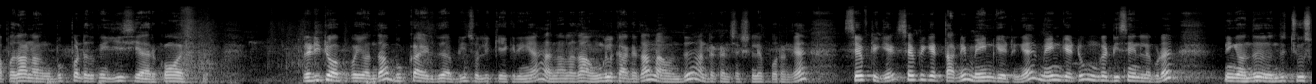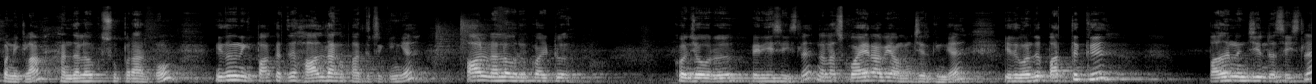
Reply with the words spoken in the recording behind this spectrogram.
அப்போ தான் நாங்கள் புக் பண்ணுறதுக்கும் ஈஸியாக இருக்கும். ரெடி டு போய் வந்தால் புக் ஆகிடுது அப்படின்னு சொல்லி கேட்குறீங்க அதனால தான் உங்களுக்காக தான் நான் வந்து அண்டர் கன்ஸ்ட்ரக்ஷன்லேயே போகிறேங்க சேஃப்டி கேட் சேஃப்டி கேட் தாண்டி மெயின் கேட்டுங்க மெயின் கேட்டு உங்கள் டிசைனில் கூட நீங்கள் வந்து வந்து சூஸ் பண்ணிக்கலாம். அந்தளவுக்கு சூப்பராக இருக்கும். இது வந்து நீங்கள் பார்க்கறது ஹால் தாங்க பார்த்துட்ருக்கீங்க ஹால் நல்ல ஒரு குவாய்ட்டு கொஞ்சம் ஒரு பெரிய சைஸில் நல்லா ஸ்கொயராகவே அமைஞ்சிருக்குங்க. இது வந்து பத்துக்கு பதினஞ்சுன்ற சைஸில்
